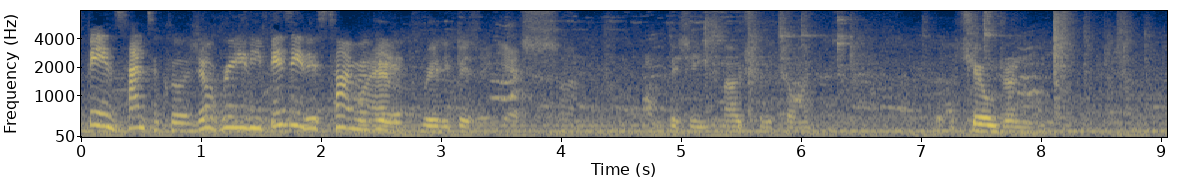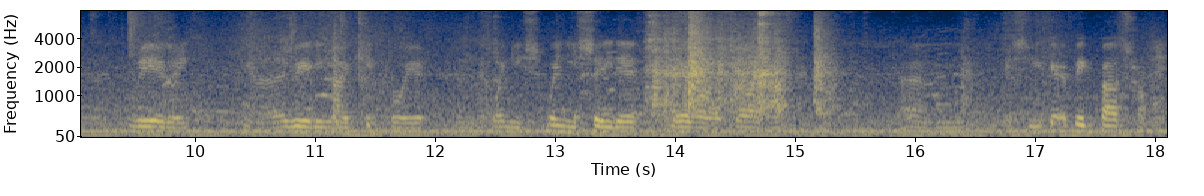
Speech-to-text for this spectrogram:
being Santa Claus, you're really busy this time of I year. am really busy, yes. I'm, I'm busy most of the time. But the children really, you know, they really make it for you. And when you when you see their, their eyes light up, um, you get a big buzz from it.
